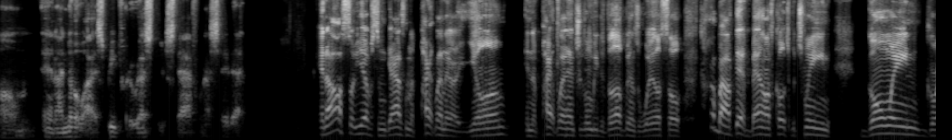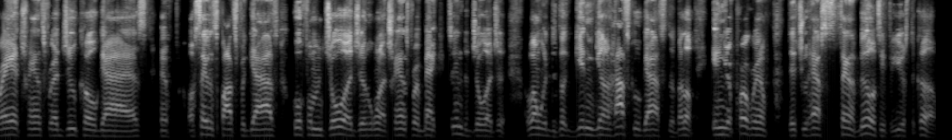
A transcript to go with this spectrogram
Um, and I know I speak for the rest of the staff when I say that. And also, you have some guys in the pipeline that are young in the pipeline that you're going to be developing as well. So, talk about that balance, coach, between going grad transfer JUCO guys or saving spots for guys who are from Georgia who want to transfer back into Georgia, along with getting young high school guys to develop in your program that you have sustainability for years to come.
